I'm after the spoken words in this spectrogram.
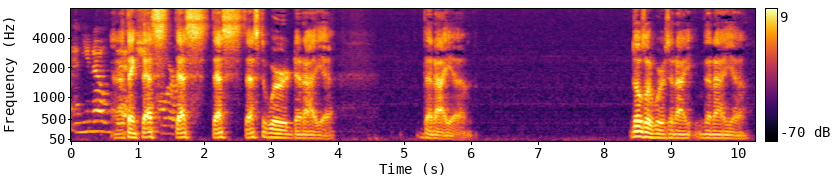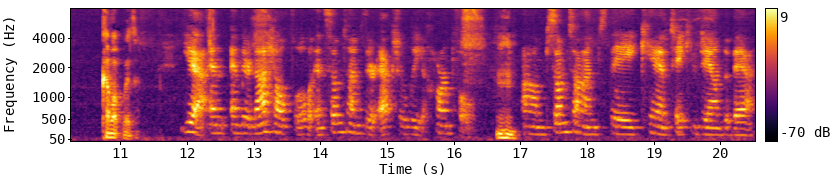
And you know, And I think that's that's that's that's the word that I uh, that I um, those are the words that I that I uh, come up with. Yeah, and, and they're not helpful, and sometimes they're actually harmful. Mhm. Um, sometimes they can take you down the bath,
